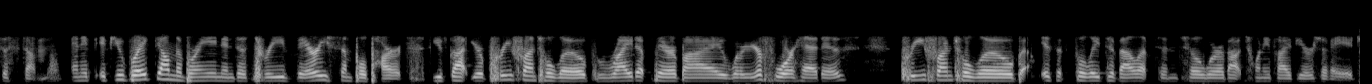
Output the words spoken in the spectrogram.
system. And if, if you break down the brain into three very simple parts, you've got your prefrontal lobe right up there by where your forehead is. Prefrontal lobe isn't fully developed until we're about 25 years of age.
